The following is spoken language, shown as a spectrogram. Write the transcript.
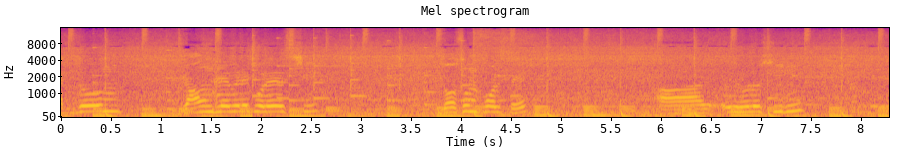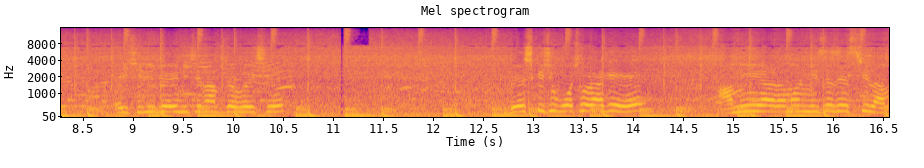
একদম গ্রাউন্ড লেভেলে চলে এসেছি, দশম ফলসে আর এই হলো সিঁড়ি। এই সিঁড়ি বেয়ে নিচে নামতে হয়েছে। বেশ কিছু বছর আগে আমি আর আমার মিসেস এসেছিলাম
